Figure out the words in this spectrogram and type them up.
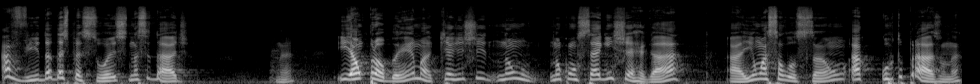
a vida das pessoas na cidade. Né? E é um problema que a gente não, não consegue enxergar aí uma solução a curto prazo. Né?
